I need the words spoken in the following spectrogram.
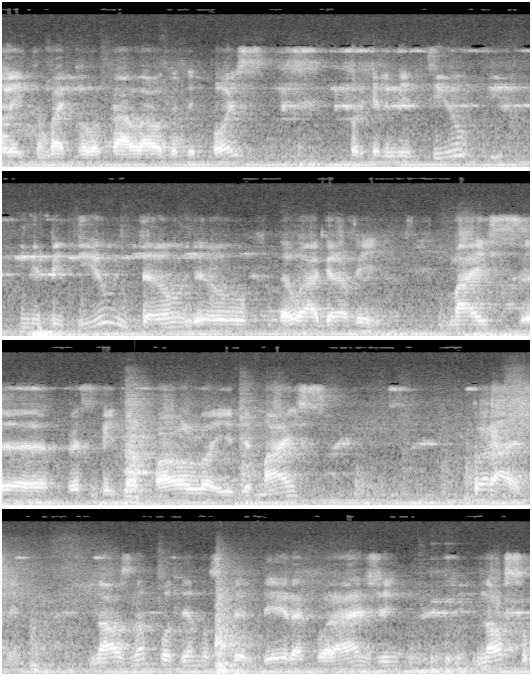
Cleiton vai colocar logo depois, porque ele me pediu, me pediu então eu, eu a gravei. Mas, uh, prefeita Paula e demais, coragem. Nós não podemos perder a coragem. Nosso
